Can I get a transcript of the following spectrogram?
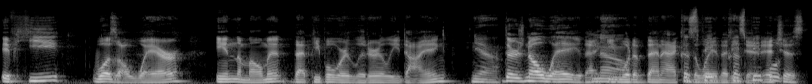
if he was aware in the moment that people were literally dying Yeah. there's no way that he would have then acted the way that he did people- it just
